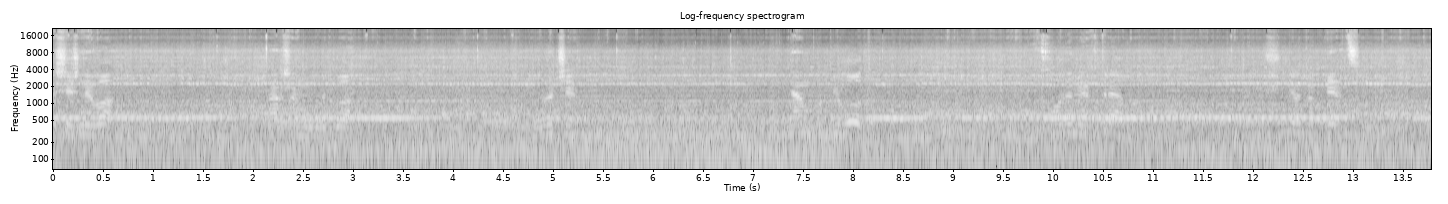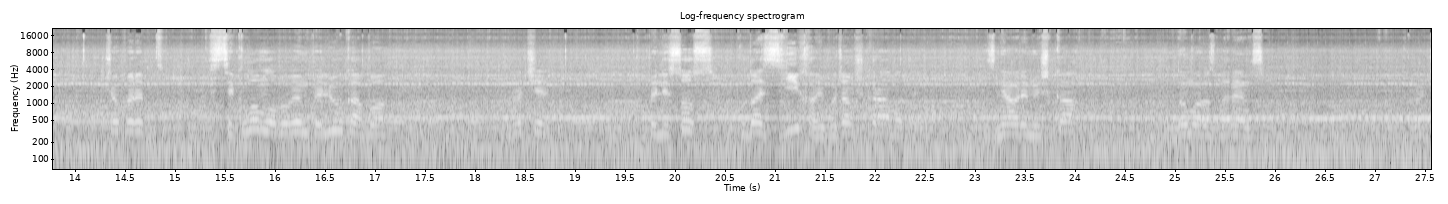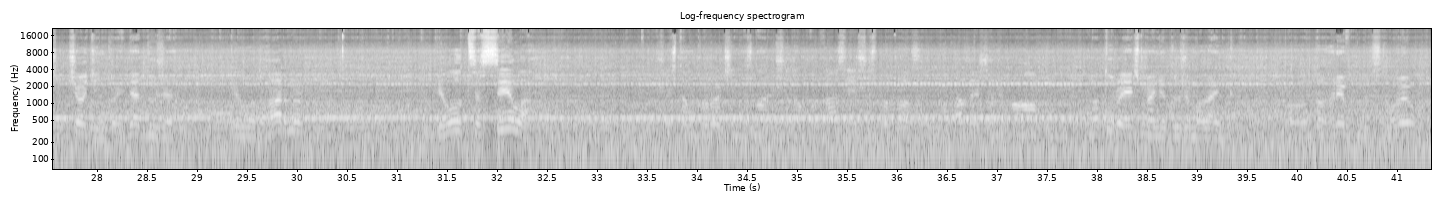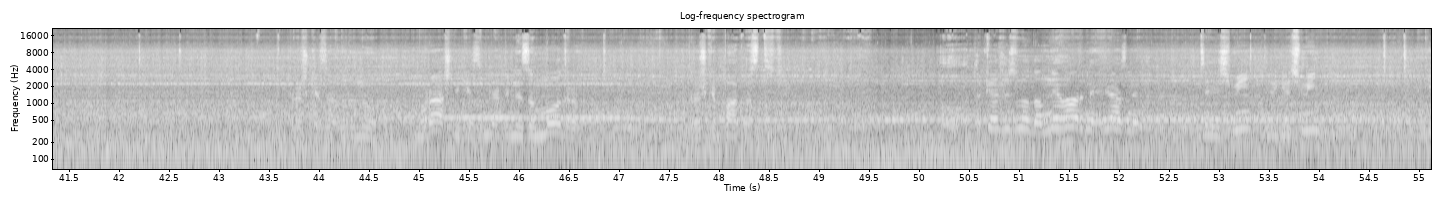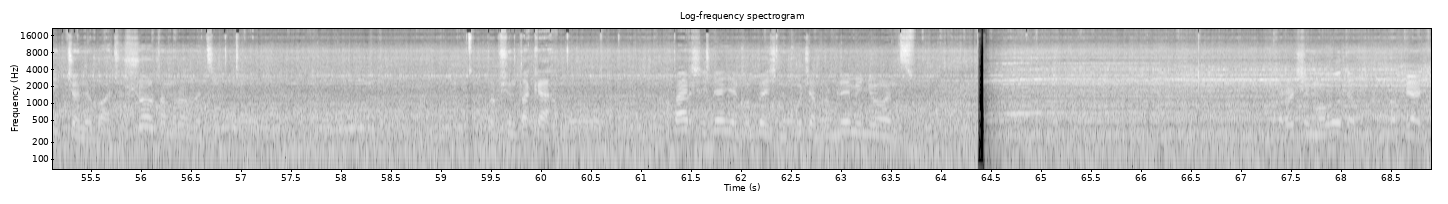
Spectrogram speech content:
Перші жнива. Перша молодьба. Коротше, йдемо по пілоту. Ходимо як треба. Шня капець. Що перед стеклом лобовим пилюка, бо коротше, пилісос кудись з'їхав і почав шкрабати. Зняв ремішка, вдома розберемося. Коротше, чотенько, йде дуже пілот гарно. Пілот це сила. Щось там, коротше, не знаю, що там показує, щось показує. Показує, що непогано. Натура ячменю дуже маленька. До грибку словив. Трошки загорнув. Мурашники, земля під низом мокра. Трошки пакостить. Таке ж воно там не гарне, грязне. Це ячмінь, як ячмінь. Нічого не бачу. Що там робиться? В общем таке. Перший день, як обично, куча проблем і нюансів. Коротше, молотив опять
